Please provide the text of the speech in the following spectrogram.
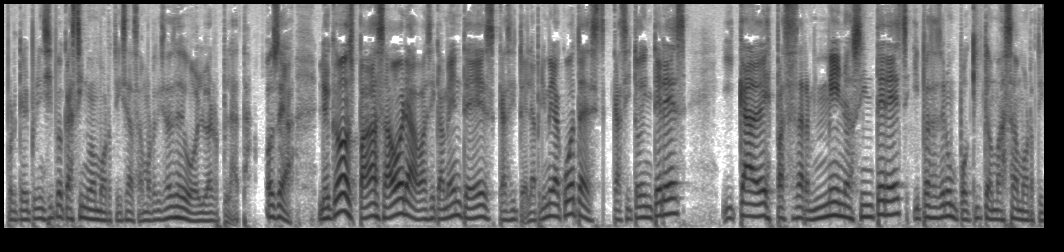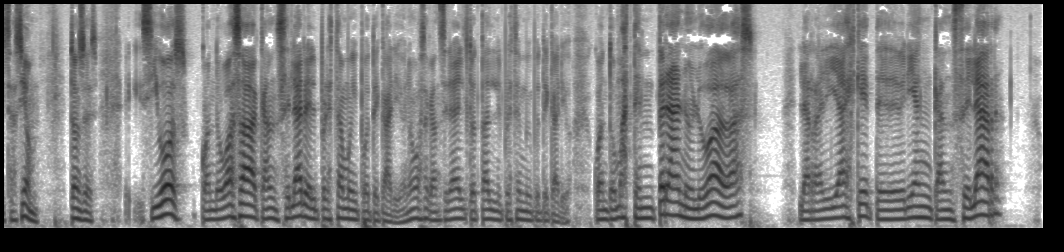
porque al principio casi no amortizás, amortizás es devolver plata. O sea, lo que vos pagás ahora básicamente es casi la primera cuota es casi todo interés y cada vez pasa a ser menos interés y pasa a ser un poquito más amortización. Entonces, eh, si vos cuando vas a cancelar el préstamo hipotecario, no vas a cancelar el total del préstamo hipotecario, cuanto más temprano lo hagas, la realidad es que te deberían cancelar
